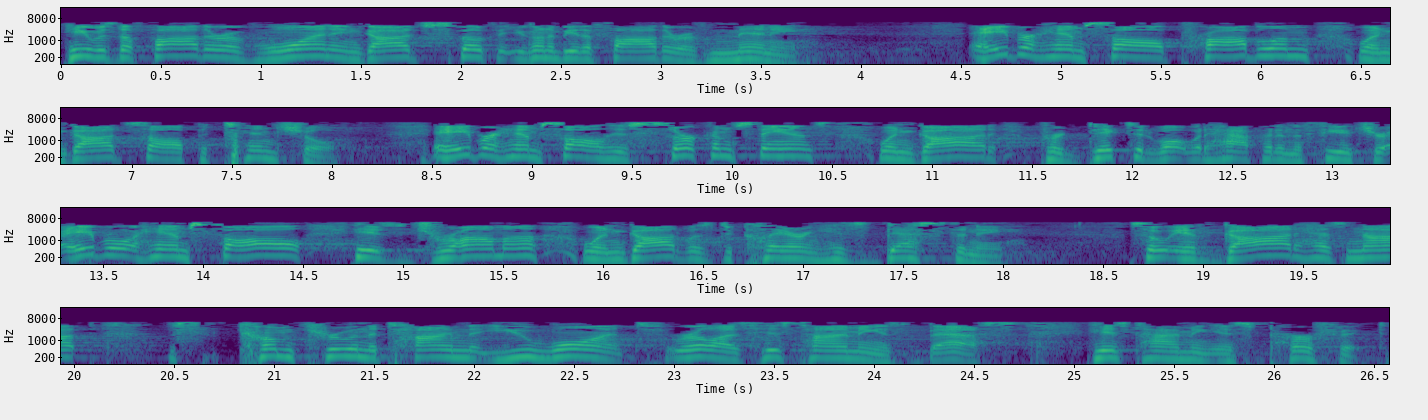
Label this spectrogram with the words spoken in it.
He was the father of one and God spoke that you're going to be the father of many. Abraham saw problem when God saw potential. Abraham saw his circumstance when God predicted what would happen in the future. Abraham saw his drama when God was declaring his destiny. So if God has not come through in the time that you want, realize his timing is best. His timing is perfect.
